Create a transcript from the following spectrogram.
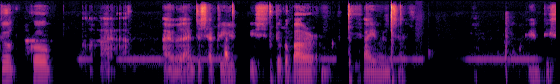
टूको I will I just have to use this to the power five answer. And this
